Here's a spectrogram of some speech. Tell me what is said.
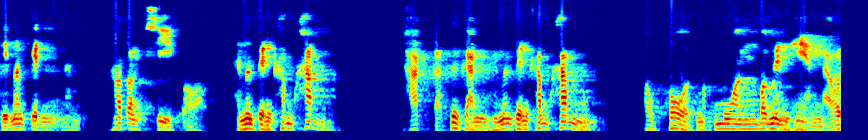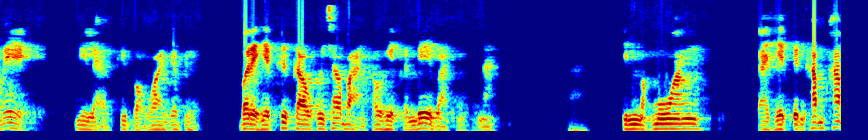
ที่มันเป็นเฮาต้องฉีกออก ให้มันเป็นค่ำๆพักก็คือกันให้มันเป็นค่ำๆข้าโพดมะม่วงบ่แม่นแห้งเอาเด้ นี่แหละที่บอกว่าจะไปบ่ได้เฮ็ดคือเก่าคือชาวบ้านเขาเฮ็ดกันเด้บัดนี้นะกินมะม่วง ก็เฮ็ดเป็นค่ำค่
